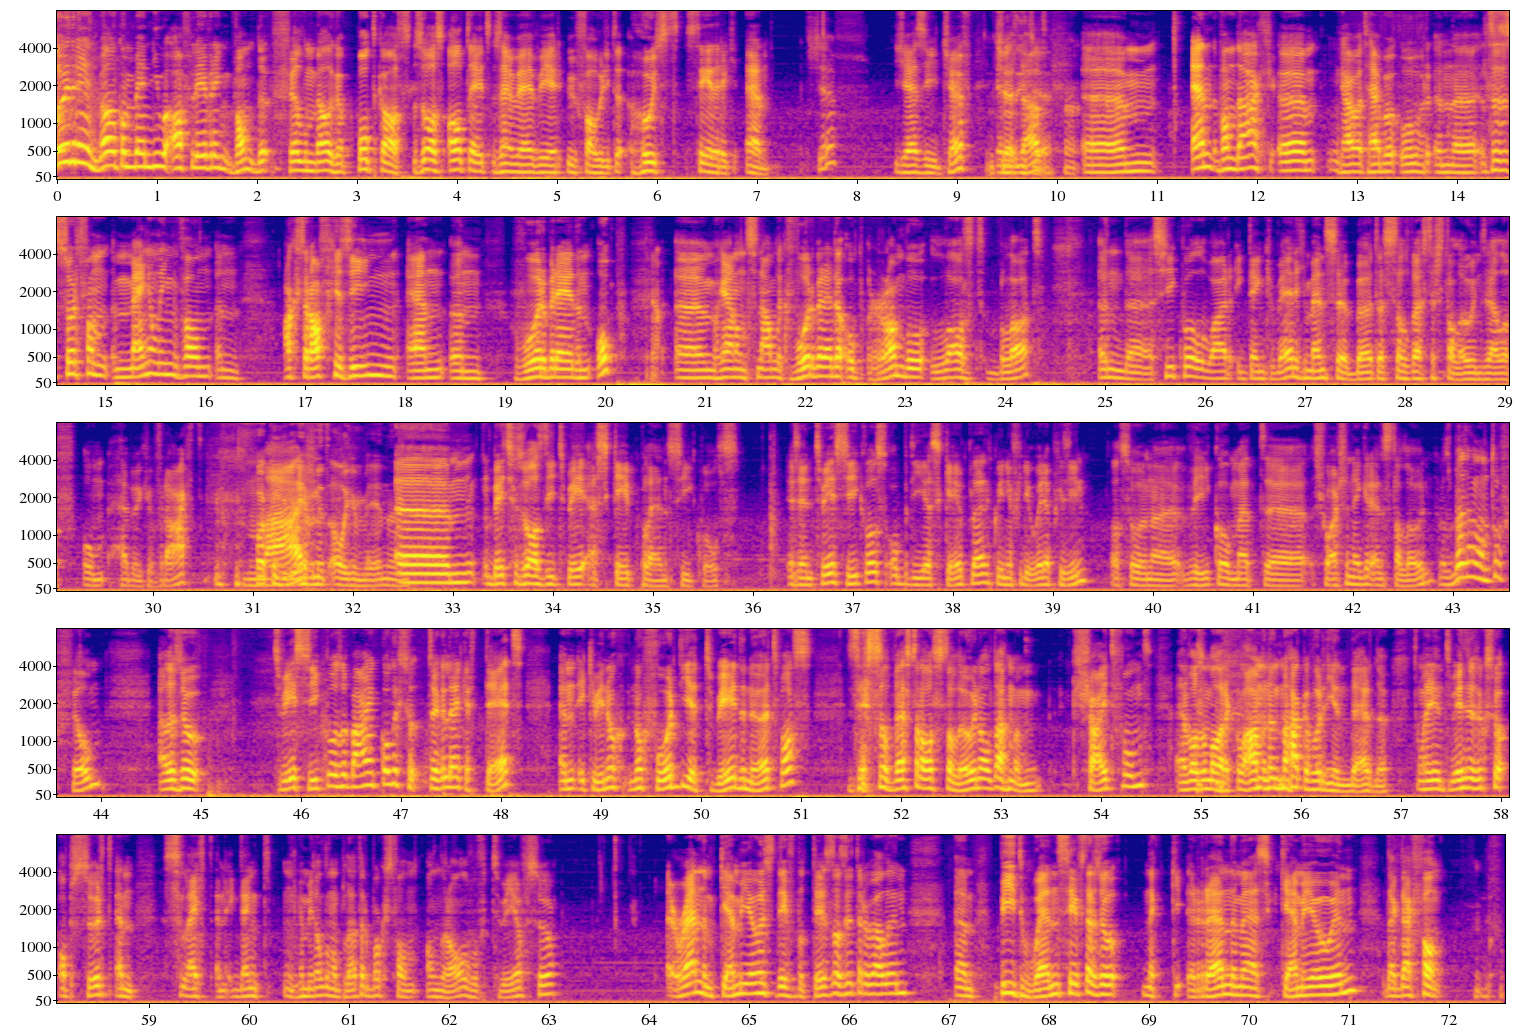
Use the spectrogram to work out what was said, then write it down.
Hallo iedereen, welkom bij een nieuwe aflevering van de Film Belgen podcast. Zoals altijd zijn wij weer uw favoriete hosts, Cedric en Jeff? Jazzy Jeff. Jazzy inderdaad. Jeff, ja. Ehm, en vandaag ehm, gaan we het hebben over een... eh, het is een soort van mengeling van een achteraf gezien en een voorbereiden op. Ja. Ehm, we gaan ons namelijk voorbereiden op Rambo Last Blood. Een eh, sequel waar ik denk weinig mensen buiten Sylvester Stallone zelf om hebben gevraagd. Maar- even het algemeen. eh. Ehm, een beetje zoals die twee Escape Plan sequels. Er zijn twee sequels op die Escape Plan. Ik weet niet of je die ooit hebt gezien. Dat is zo'n eh vehicle met eh, Schwarzenegger en Stallone. Dat is best wel een toffe film. En er zo twee sequels op aangekondigd, zo tegelijkertijd. En ik weet nog, nog voor die tweede uit was, zei Sylvester al Stallone al dat me shite vond. En was hem al reclame aan het maken voor die een derde. Maar die tweede is ook zo absurd en slecht. En ik denk een gemiddelde op Letterboxd van anderhalf of twee of zo. Random cameo's, Dave Bautista zit er wel in. Ehm, Pete Wentz heeft daar zo een random ass cameo in. Dat ik dacht van,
